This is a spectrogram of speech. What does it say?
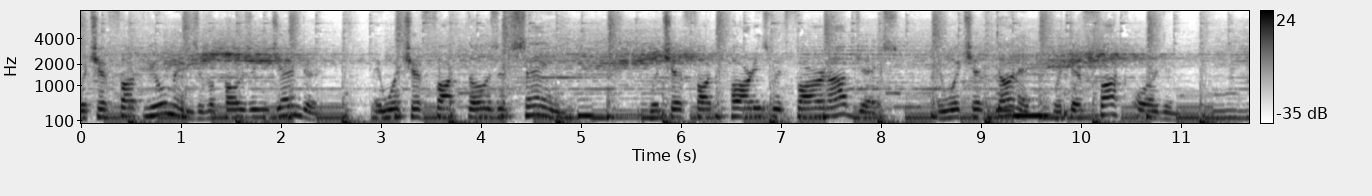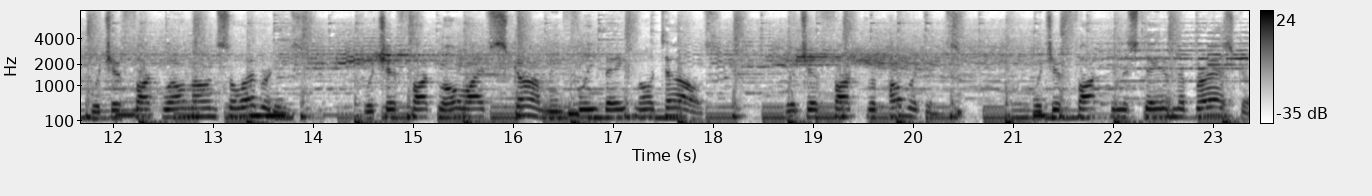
Which have fucked humans of opposing gender and which have fucked those of same? Which have fucked parties with foreign objects and which have done it with their fuck organ? Which have fucked well-known celebrities? Which have fucked low-life scum in flea bait motels? Which have fucked Republicans? which have fucked in the state of Nebraska,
